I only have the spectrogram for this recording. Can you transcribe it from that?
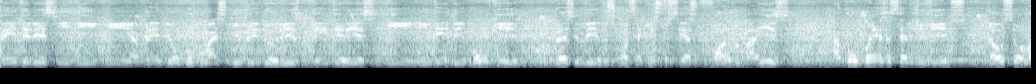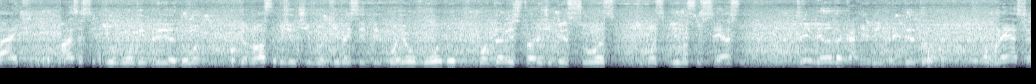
tem interesse em, em aprender um pouco mais sobre empreendedorismo, tem interesse em entender como que brasileiros conseguem sucesso fora do país, acompanhe essa série de vídeos, dá o seu like, passa a seguir o Mundo Empreendedor, porque o nosso objetivo aqui vai ser percorrer o mundo contando histórias de pessoas que conseguiram sucesso trilhando a carreira empreendedora. Vamos nessa?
